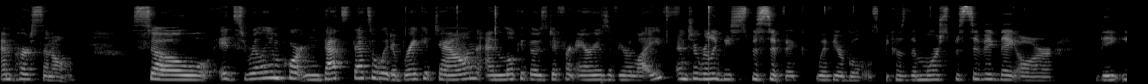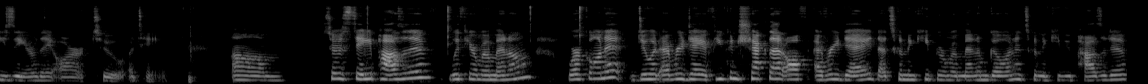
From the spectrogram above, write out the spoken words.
and personal. So it's really important. That's that's a way to break it down and look at those different areas of your life. And to really be specific with your goals because the more specific they are, the easier they are to attain. Um, so stay positive with your momentum. Work on it. Do it every day. If you can check that off every day, that's going to keep your momentum going. It's going to keep you positive.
